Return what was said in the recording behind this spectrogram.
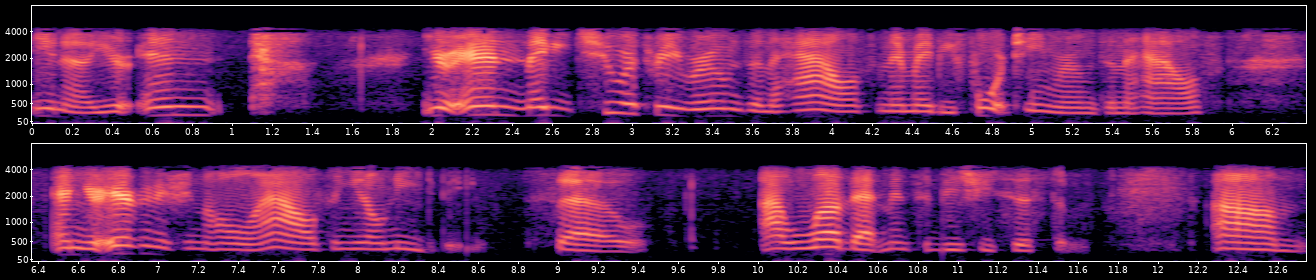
you know, you're in, you're in maybe two or three rooms in the house, and there may be 14 rooms in the house, and you're air conditioning the whole house, and you don't need to be. So, I love that Mitsubishi system. Um,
